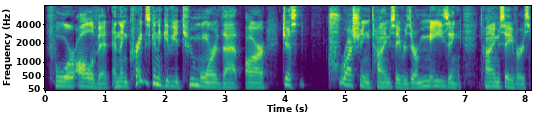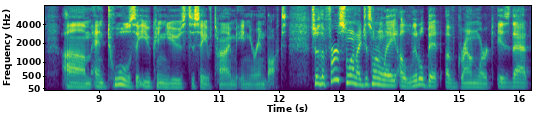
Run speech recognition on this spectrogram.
for all of it. And then Craig's going to give you two more that are just crushing time savers. They're amazing time savers um, and tools that you can use to save time in your inbox. So, the first one, I just want to lay a little bit of groundwork is that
